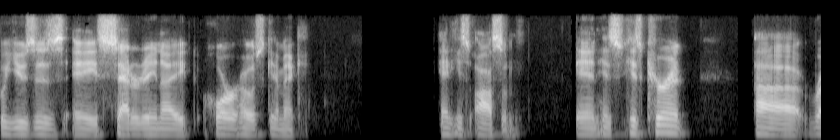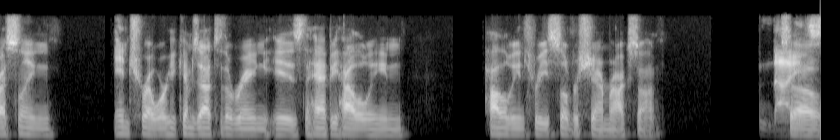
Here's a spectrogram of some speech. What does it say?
who uses a Saturday night horror host gimmick, and he's awesome. and his his current uh, wrestling intro where he comes out to the ring is the Happy Halloween Halloween three Silver Shamrock song. Nice. So-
